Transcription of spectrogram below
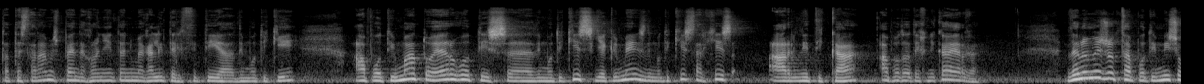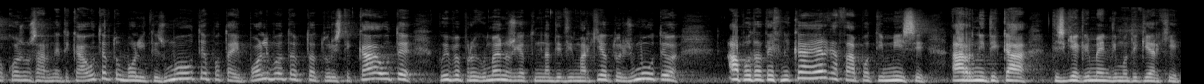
τα 4,5-5 χρόνια ήταν η μεγαλύτερη θητεία δημοτική. Αποτιμά το έργο της ε, δημοτικής, συγκεκριμένης δημοτικής αρχής αρνητικά από τα τεχνικά έργα. Δεν νομίζω ότι θα αποτιμήσει ο κόσμος αρνητικά ούτε από τον πολιτισμό, ούτε από τα υπόλοιπα, ούτε από τα τουριστικά, ούτε που είπε προηγουμένως για την αντιδημαρχία τουρισμού, ούτε από τα τεχνικά έργα θα αποτιμήσει αρνητικά τη συγκεκριμένη δημοτική αρχή.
